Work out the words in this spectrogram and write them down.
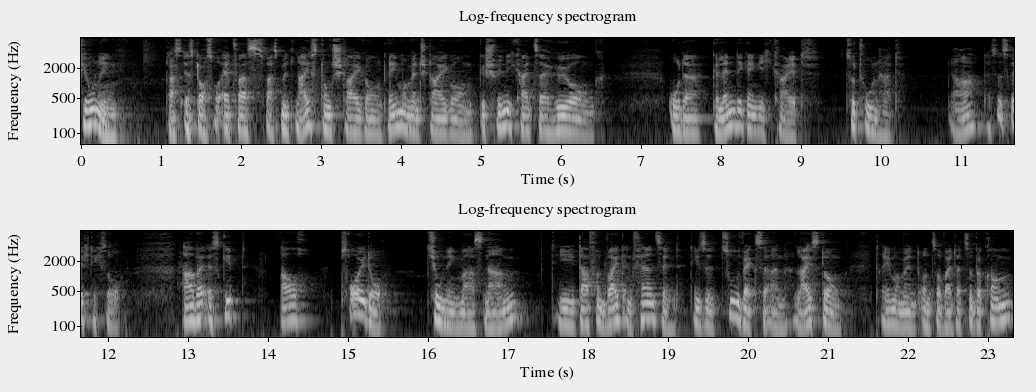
Tuning, das ist doch so etwas, was mit Leistungssteigerung, Drehmomentsteigerung, Geschwindigkeitserhöhung oder Geländegängigkeit zu tun hat. Ja, das ist richtig so. Aber es gibt auch Pseudo-Tuning-Maßnahmen, die davon weit entfernt sind, diese Zuwächse an Leistung, Drehmoment und so weiter zu bekommen.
